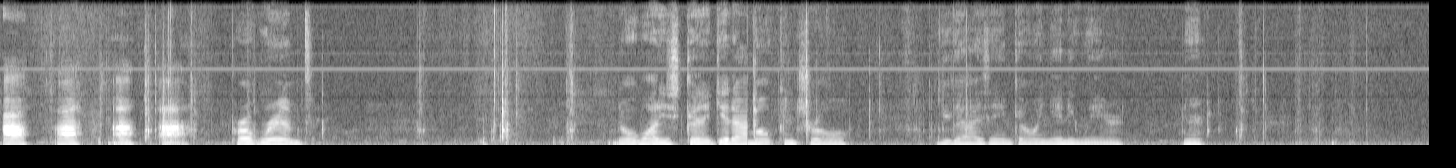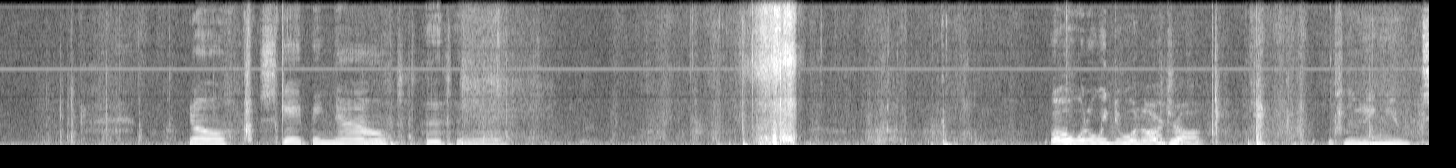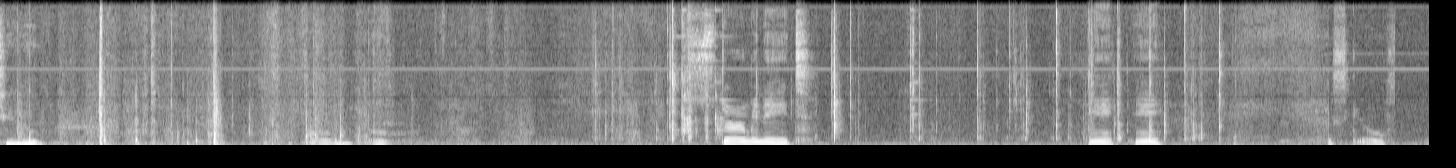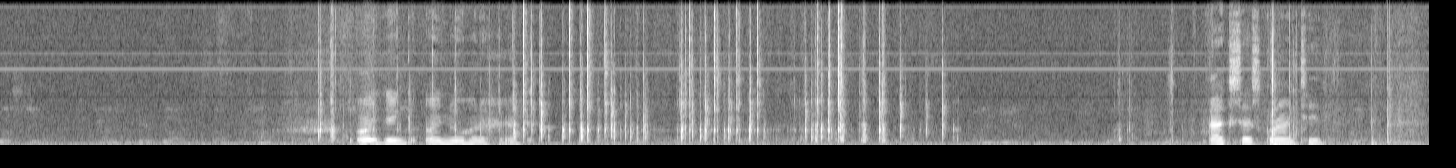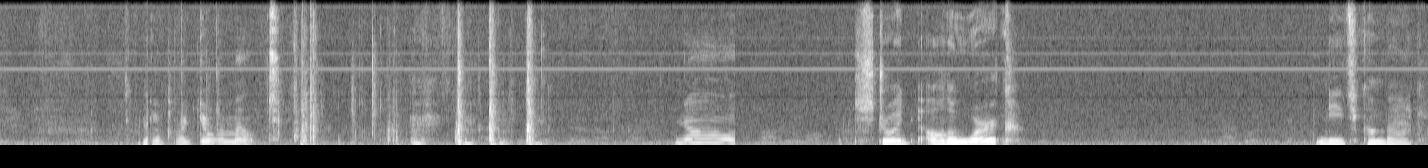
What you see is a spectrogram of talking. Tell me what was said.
Ah, ah, ah, ah. Programmed. Nobody's gonna get out remote control. You guys ain't going anywhere. Eh. No escaping now. Well, what do we do on our job? Including you too. Exterminate. Skills. I think I know how to hack. Access granted. Looking for the remote. No. Destroyed all the work. Need to come back.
